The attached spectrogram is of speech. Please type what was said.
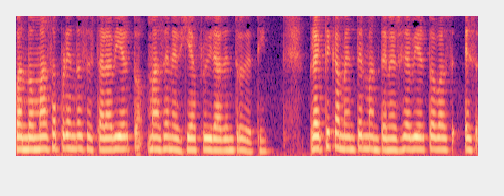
Cuando más aprendas a estar abierto, más energía fluirá dentro de ti. Prácticamente el mantenerse abierto es,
